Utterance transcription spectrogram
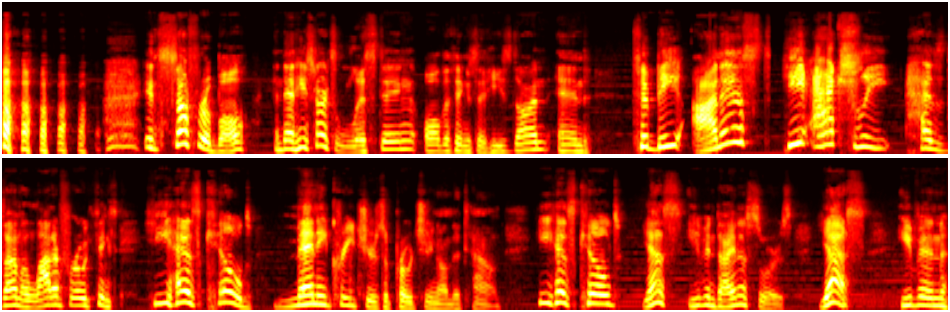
insufferable. And then he starts listing all the things that he's done. And to be honest, he actually has done a lot of heroic things. He has killed many creatures approaching on the town. He has killed, yes, even dinosaurs. Yes, even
